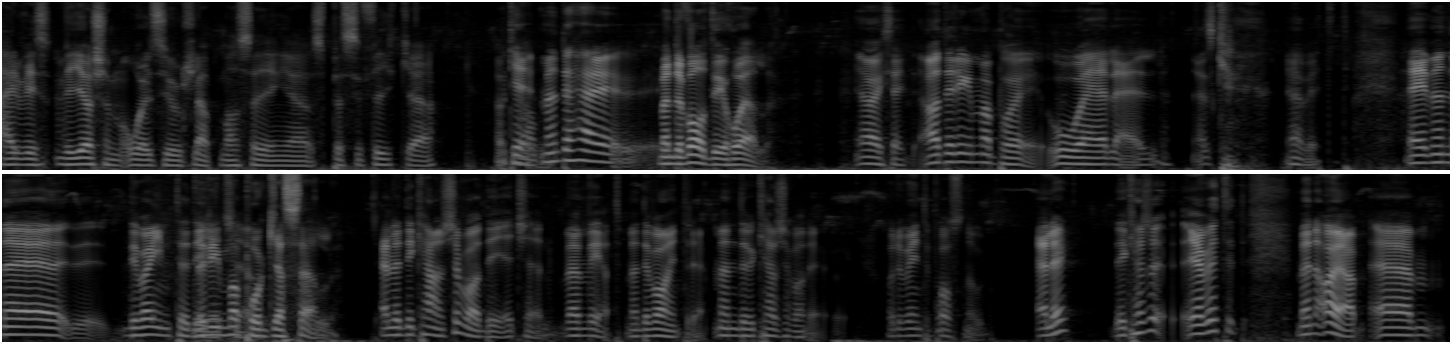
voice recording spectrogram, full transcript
Nej vi, vi gör som årets julklapp, man säger inga specifika Okej, Ja. men det här... Men det var DHL. Ja, exakt. Ja, det rimmar på OLL. Jag, ska, jag vet inte. Nej, men eh, det var inte Det DHL. rimmar på gasell. Eller det kanske var DHL, vem vet? Men det var inte det. Men det kanske var det. Och det var inte Postnord. Eller? Det kanske, jag vet inte. Men ah, ja, ehm,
